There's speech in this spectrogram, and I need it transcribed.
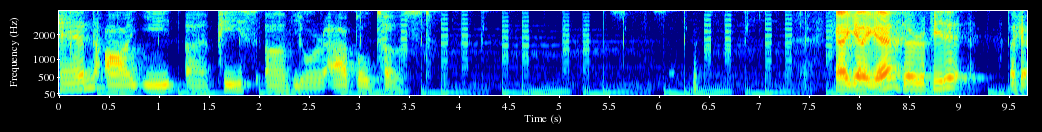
Can I eat a piece of your apple toast? Can I get it again? Do I repeat it? Okay.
